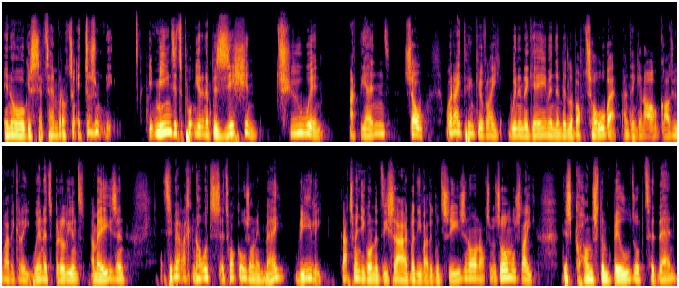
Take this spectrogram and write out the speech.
in August, September, October, it doesn't. It means it's putting you in a position to win at the end. So when I think of like winning a game in the middle of October and thinking, "Oh God, we've had a great win, it's brilliant, amazing," it's a bit like no, it's it's what goes on in May, really. That's when you're going to decide whether you've had a good season or not. So it's almost like this constant build up to then.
